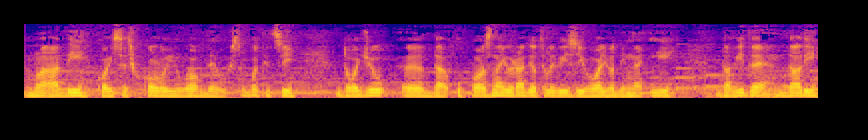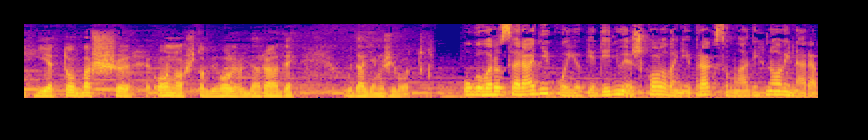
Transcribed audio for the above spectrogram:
mladi koji se školuju ovde u Subotici dođu da upoznaju radioteleviziju Vojvodine i da vide da li je to baš ono što bi voleli da rade u daljem životu. Ugovor o saradnji koji objedinjuje školovanje i praksu mladih novinara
